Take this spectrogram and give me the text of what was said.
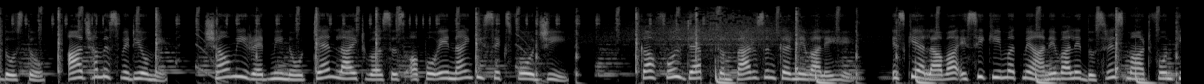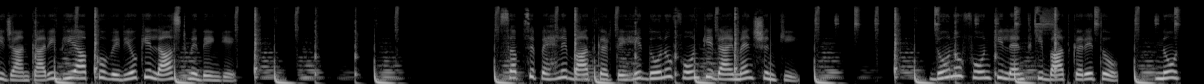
दोस्तों, आज हम इस वीडियो में Xiaomi Redmi Note 10 Lite versus Oppo A96 4G का फुल डेप्थ कंपैरिजन करने वाले हैं। इसके अलावा इसी कीमत में आने वाले दूसरे स्मार्टफ़ोन की जानकारी भी आपको वीडियो के लास्ट में देंगे सबसे पहले बात करते हैं दोनों फ़ोन के डायमेंशन की दोनों फ़ोन की लेंथ की बात करें तो Note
